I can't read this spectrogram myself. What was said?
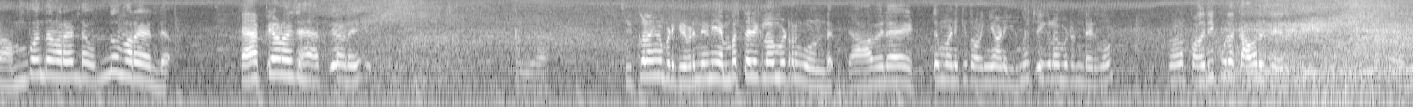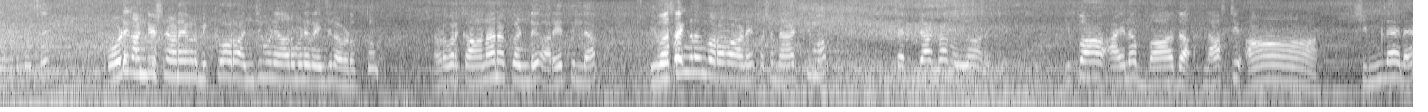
സംഭവം എന്താ പറയണ്ട? ഒന്നും പറയാനില്ല. ഹാപ്പിയാണോ വെച്ചാൽ ഹാപ്പിയാണ്. ചിക്കുളങ്ങ് പിടിക്കും ഇവിടെ നിന്ന് എൺപത്തേഴ് കിലോമീറ്ററും ഉണ്ട്. രാവിലെ എട്ട് മണിക്ക് തുടങ്ങിയാണ്. ഇരുന്നൂറ്റി കിലോമീറ്റർ ഉണ്ടായിരുന്നു. നമ്മൾ പകുതി കൂടെ കവർ ചെയ്തു. റോഡ് കണ്ടീഷനാണ് ഞങ്ങൾ മിക്കവാറും അഞ്ച് മണി ആറ് മണി റേഞ്ചിൽ അവിടെ എത്തും. അവിടെ കുറെ കാണാനൊക്കെ ഉണ്ട്. അറിയത്തില്ല. ദിവസങ്ങളും കുറവാണ്. പക്ഷെ മാക്സിമം സെറ്റാക്കാന്നുള്ളതാണ് ഇപ്പോൾ അതിലെ ബാധ ലാസ്റ്റ് ആ ഷിംലയിലെ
